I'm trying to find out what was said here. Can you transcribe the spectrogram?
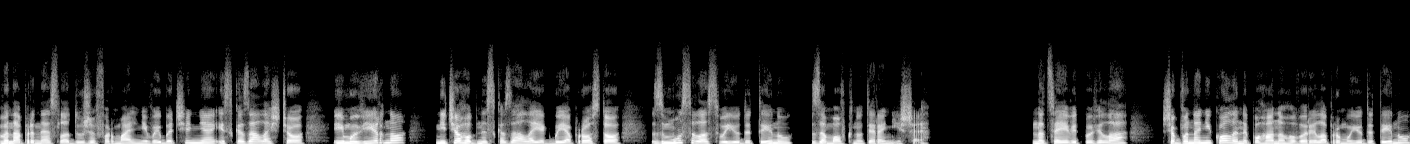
Вона принесла дуже формальні вибачення і сказала, що, ймовірно, нічого б не сказала, якби я просто змусила свою дитину замовкнути раніше. На це я відповіла, щоб вона ніколи не погано говорила про мою дитину,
